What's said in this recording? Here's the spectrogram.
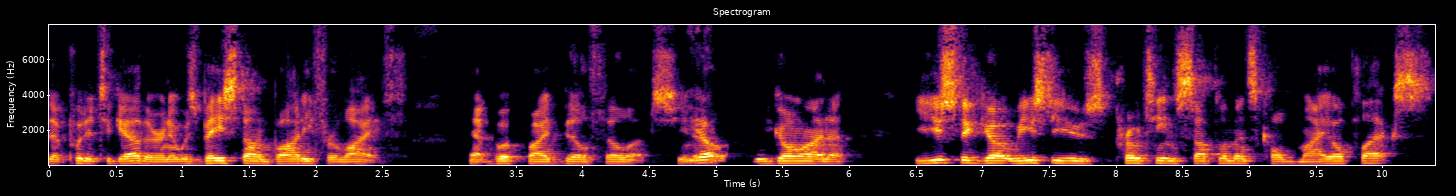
that put it together, and it was based on Body for Life, that book by Bill Phillips. You know, yep. we go on a. You used to go. We used to use protein supplements called Myoplex.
